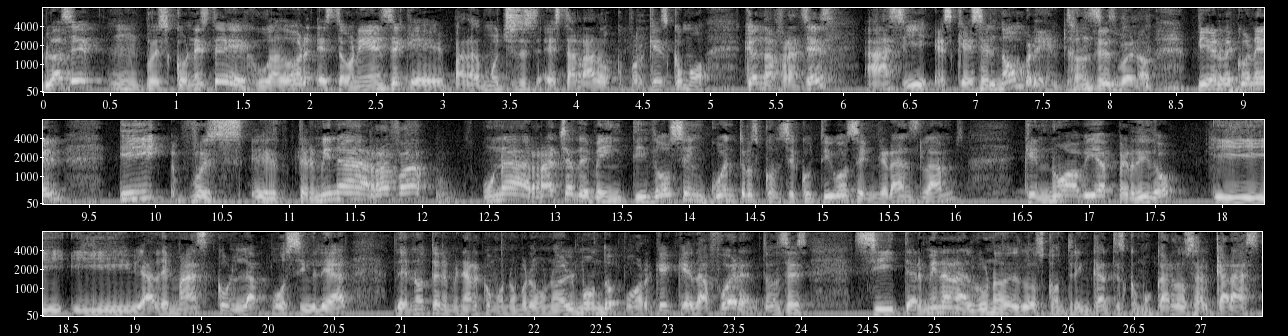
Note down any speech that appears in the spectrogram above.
Lo hace mm, pues con este jugador estadounidense que para muchos es- está raro porque es como, ¿qué onda, francés? Ah, sí, es que es el nombre. Entonces, bueno, pierde con él. Y pues eh, termina Rafa una racha de 22 encuentros consecutivos en Grand Slams que no había perdido y, y además con la posibilidad de no terminar como número uno del mundo porque queda fuera. Entonces, si terminan alguno de los contrincantes como Carlos Alcaraz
